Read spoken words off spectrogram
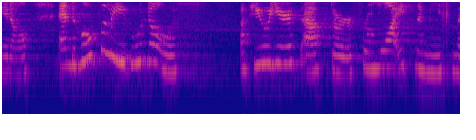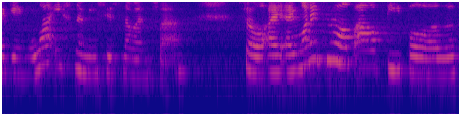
you know. And hopefully, who knows, a few years after, from wais na miss maging wais na misis naman siya. So, I, I wanted to help out people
